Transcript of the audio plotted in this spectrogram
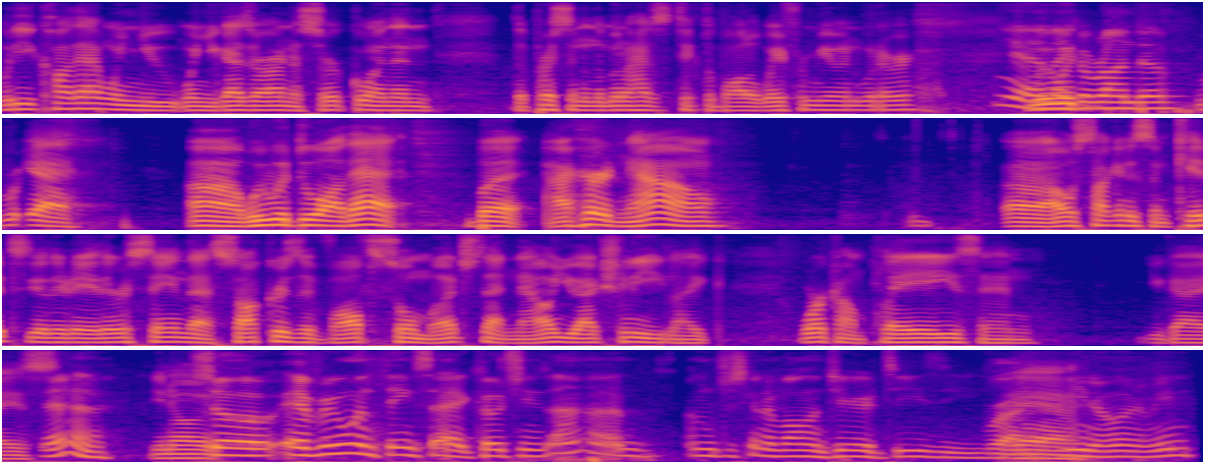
what do you call that when you when you guys are in a circle, and then the person in the middle has to take the ball away from you and whatever. Yeah, We like would- a rondo. Yeah, uh, we would do all that. But I heard now. Uh, I was talking to some kids the other day. They were saying that soccer's evolved so much that now you actually like work on plays and you guys, Yeah. you know, So everyone thinks that coaching is, ah, I'm, I'm just going to volunteer. It's easy. Right. Yeah. You know what I mean?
